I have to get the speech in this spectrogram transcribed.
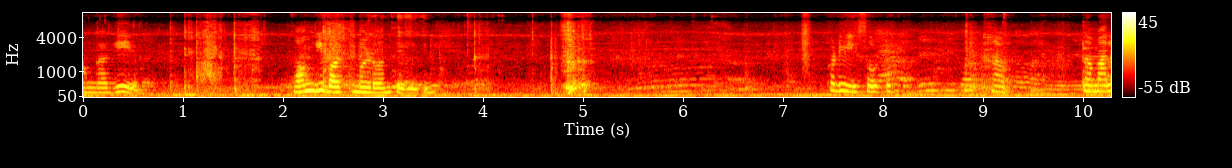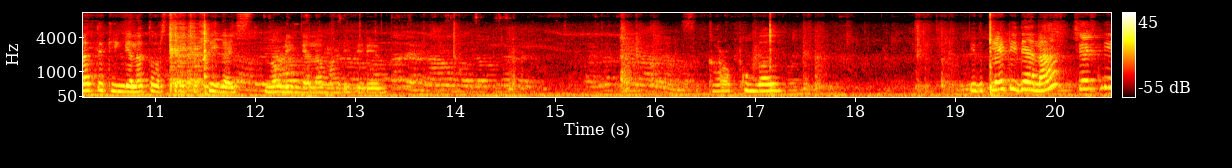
ಹಂಗಾಗಿ ವಾಂಗಿ ಬಾತ್ ಮಾಡು ಅಂತ ಹೇಳಿದ್ದೀನಿ ಕೊಡಿಲಿ ಸೋಟು. ನಾವು ನಮ್ಮ ಅಲತ್ತಕ್ಕೆ ಹಿಂಗೆಲ್ಲ ತೋರಿಸ್ತೀರಿ. ಖುಷಿ ಗೈಸ್ ನೋಡಿ ಹಿಂಗೆಲ್ಲ ಮಾಡಿದ್ದೀರಿ ಅಂತ. ಖಾರ ಇದು ಪ್ಲೇಟ್ ಇದೆಯಲ್ಲ ಚಟ್ನಿ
